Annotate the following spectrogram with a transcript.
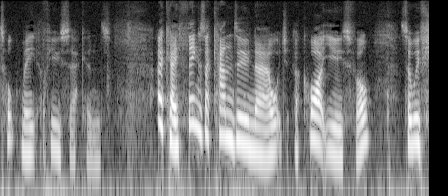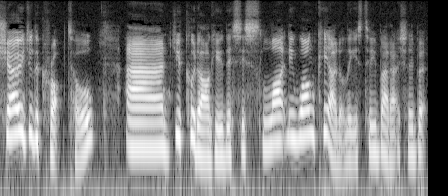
took me a few seconds. Okay, things I can do now which are quite useful. So we've showed you the crop tool and you could argue this is slightly wonky. I don't think it's too bad actually, but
